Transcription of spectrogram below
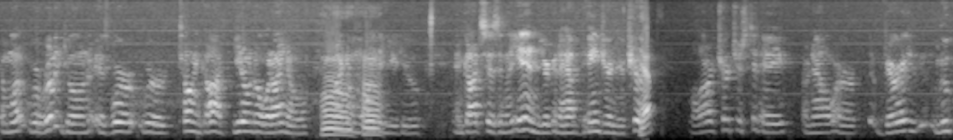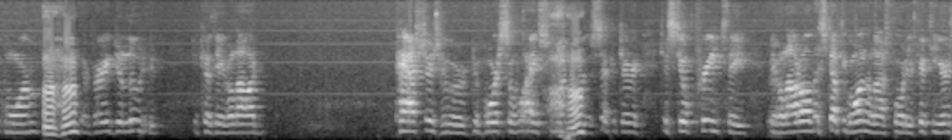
And what we're really doing is we're we're telling God, "You don't know what I know. I know more Mm-hmm. than you do." And God says, in the end, you're going to have danger in your church. Yep. A lot of churches today are now are very lukewarm. Mm-hmm. They're very diluted because they've allowed pastors who are divorced their wives, Uh-huh. the secretary, to still preach. They, they've allowed all this stuff to go on the last 40 or 50 years.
